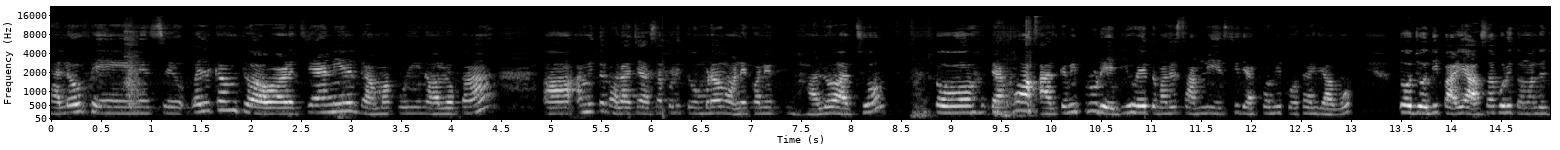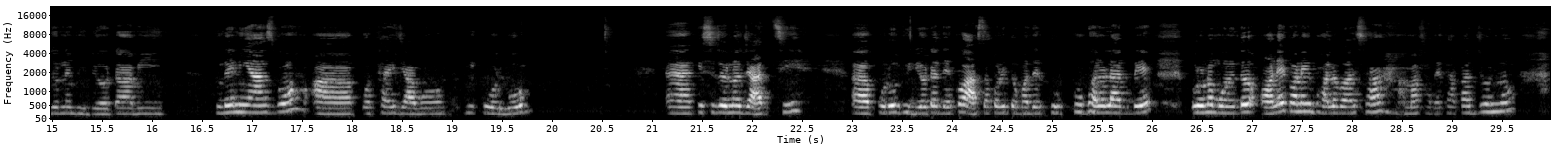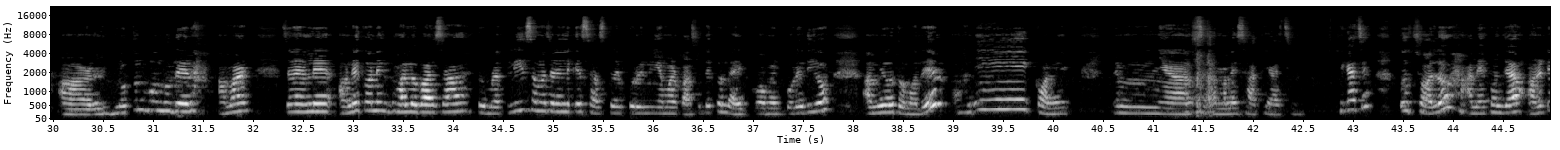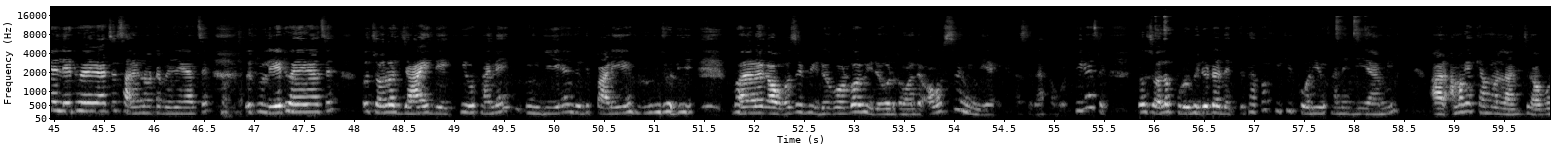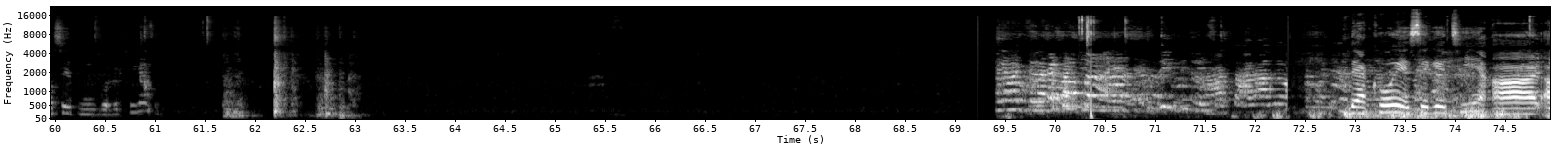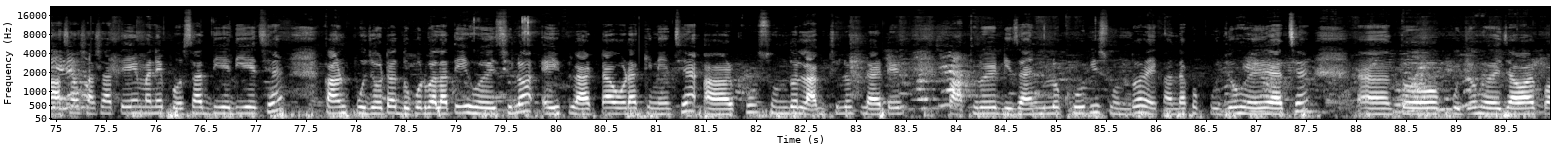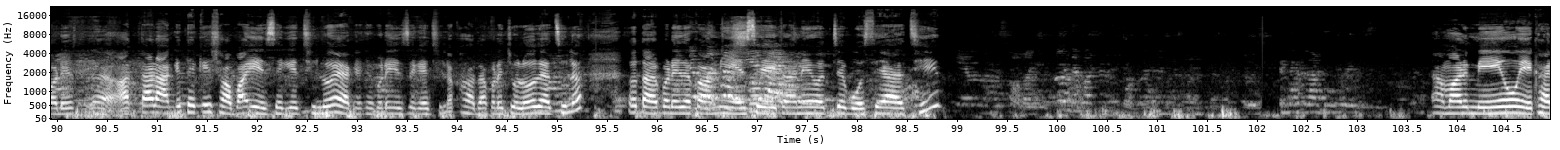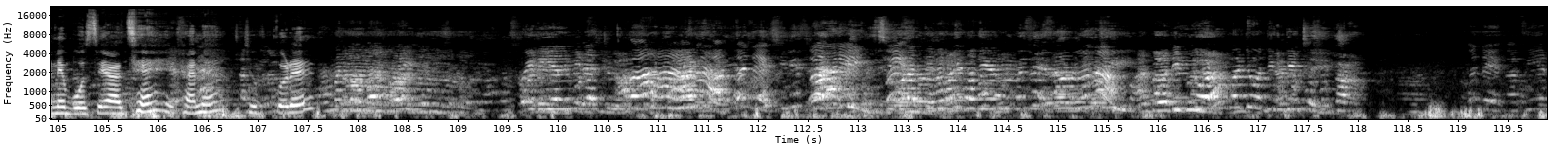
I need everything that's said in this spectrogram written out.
Hello friends welcome to our channel drama queen Alka আমি তো ভালো আছি, আশা করি তোমরাও অনেক অনেক ভালো আছো। তো দেখো, আজকে আমি পুরো রেডি হয়ে তোমাদের সামনে এসেছি। দেখো আমি কোথায় যাব। তো যদি পারি, আশা করি তোমাদের জন্য ভিডিওটা আমি তুলে নিয়ে আসব। কোথায় যাব, কি করব কিসের জন্য যাচ্ছি। পুরো ভিডিওটা দেখো, আশা করি তোমাদের খুব খুব ভালো লাগবে। পুরোনো বন্ধুদের অনেক অনেক ভালোবাসা আমার সাথে থাকার জন্য। আর নতুন বন্ধুদের আমার চ্যানেলে অনেক অনেক ভালোবাসা। তোমরা প্লিজ আমার চ্যানেলকে সাবস্ক্রাইব করে নিয়ে আমার পাশে দেখো লাইক কমেন্ট করে দিও। আমিও তোমাদের অনেক অনেক মানে সাথে আছি। ঠিক আছে? তো চলো, আমি এখন যা, অনেকটাই লেট হয়ে গেছে, সাড়ে নটা বেজে গেছে, তো একটু লেট হয়ে গেছে। তো চলো যাই, দেখি ওখানে গিয়ে যদি পারি যদি ভালো লাগে, অবশ্যই ভিডিও করব ভিডিও করে তোমাদের অবশ্যই আমি নিয়ে দেখাবো, ঠিক আছে? তো চলো, পুরো ভিডিওটা দেখতে থাকো, কী কী করি ওখানে গিয়ে আমি। আর আমাকে কেমন লাগছে, অবশ্যই তুমি বলো, ঠিক আছে? দেখো, এসে গেছি আর আশা শাসাতে মানে প্রসাদ দিয়ে দিয়েছে। কারণ পুজোটা দুপুরবেলাতেই হয়েছিল, এই ফ্ল্যাটটা ওরা কিনেছে আর খুব সুন্দর লাগছিল ফ্ল্যাটের পাথরের ডিজাইনগুলো খুবই সুন্দর। এখানে দেখো পুজো হয়ে গেছে তো পুজো হয়ে যাওয়ার পরে আর তার আগে থেকে সবাই এসে গেছিল, এক এক করে এসে গেছিল, খাওয়া দাওয়া করে চলেও গেছিল। তো তারপরে দেখো আমি এসে এখানে হচ্ছে বসে আছি। আমার মেয়েও এখানে বসে আছে এখানে চুপ করে।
